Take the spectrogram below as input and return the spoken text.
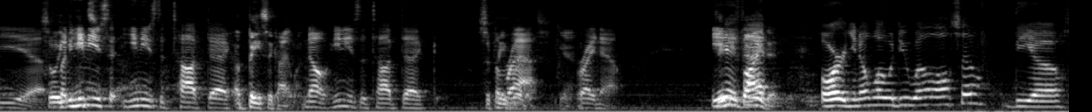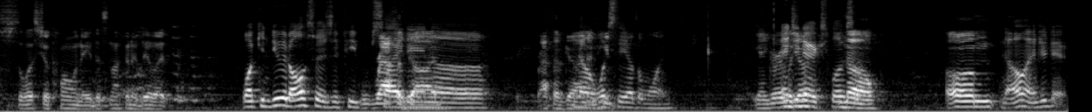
Yeah, So but he he, needs- needs to, he needs to top deck. a basic island. No, he needs the top deck the Supreme Wrath Greatness, Yeah. right now. Did he find that, it? Or you know what would do well also? The uh, Celestial Colonnade. That's not going to do it. what can do it also is if he of side in God. uh Wrath of God. no what's the other one? Engineer Explosive. No. Um, No, engineer.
